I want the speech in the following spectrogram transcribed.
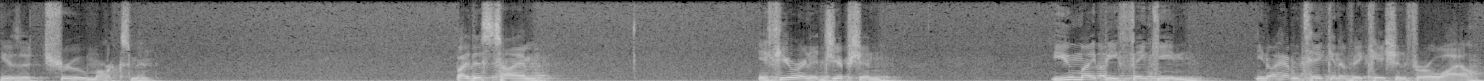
he is a true marksman. By this time, if you're an Egyptian, you might be thinking, you know, I haven't taken a vacation for a while.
